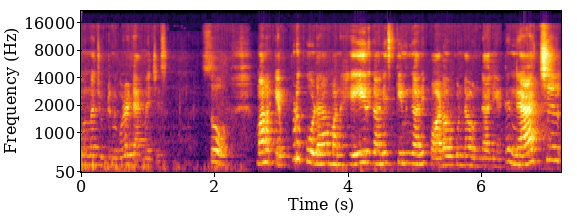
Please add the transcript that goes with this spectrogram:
ఉన్న జుట్టును కూడా డ్యామేజ్ చేసుకుంటారు సో మనం ఎప్పుడు కూడా మన హెయిర్ కానీ స్కిన్ కానీ పాడవకుండా ఉండాలి అంటే న్యాచురల్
